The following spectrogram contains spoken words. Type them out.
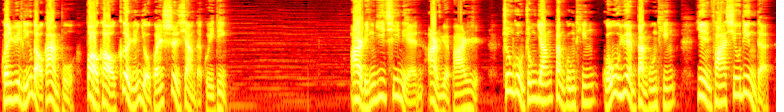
关于领导干部报告个人有关事项的规定》。二零一七年二月八日，中共中央办公厅、国务院办公厅印发修订的《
